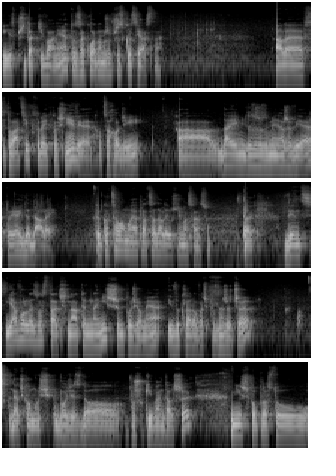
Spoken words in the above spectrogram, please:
i jest przytakiwanie, to zakładam, że wszystko jest jasne. Ale w sytuacji, w której ktoś nie wie o co chodzi, a daje mi do zrozumienia, że wie, to ja idę dalej. Tylko cała moja praca dalej już nie ma sensu. Tak. Więc ja wolę zostać na tym najniższym poziomie i wyklarować pewne rzeczy, dać komuś bodziec do poszukiwań dalszych, niż po prostu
